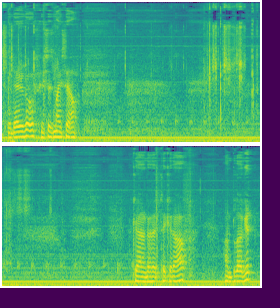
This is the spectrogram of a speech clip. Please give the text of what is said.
So there you go. This is my cell. Okay I'm gonna take it off unplug it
